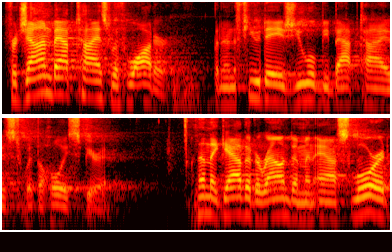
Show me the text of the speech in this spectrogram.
For John baptized with water, but in a few days you will be baptized with the Holy Spirit. Then they gathered around him and asked, Lord,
